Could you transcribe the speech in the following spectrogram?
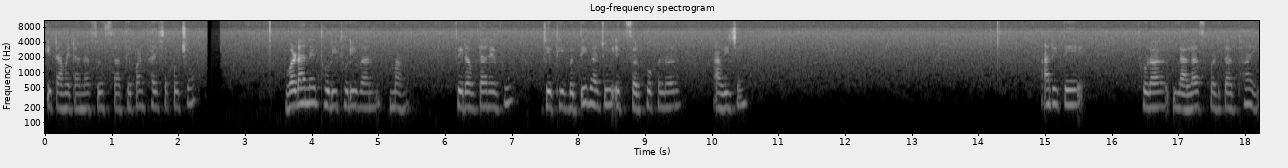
કે ટામેટાના સૂસ સાથે પણ ખાઈ શકો છો. વડાને થોડી થોડી વારમાં ફેરવતા રહેવું, જેથી બધી બાજુ એક સરખો કલર આવી જાય. આ રીતે થોડા લાલાશ પડતા થાય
